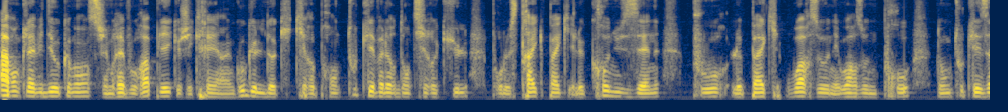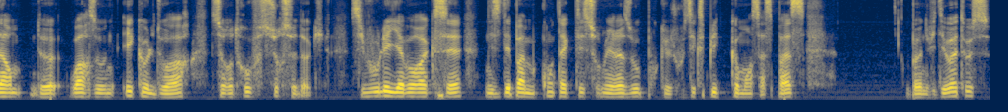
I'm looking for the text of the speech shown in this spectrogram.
avant que la vidéo commence, j'aimerais vous rappeler que j'ai créé un Google Doc qui reprend toutes les valeurs d'anti-recul pour le Strike Pack et le Cronus Zen pour le pack Warzone et Warzone Pro. Donc toutes les armes de Warzone et Cold War se retrouvent sur ce doc. Si vous voulez y avoir accès, n'hésitez pas à me contacter sur mes réseaux pour que je vous explique comment ça se passe. Bonne vidéo à tous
